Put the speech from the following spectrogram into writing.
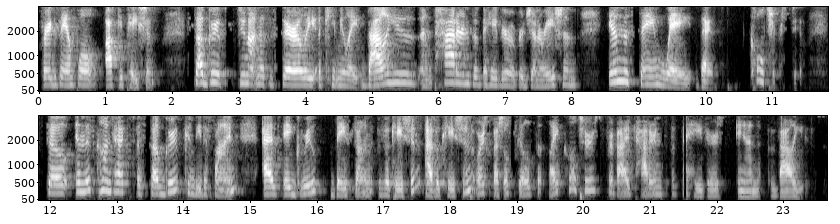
For example, occupation. Subgroups do not necessarily accumulate values and patterns of behavior over generations in the same way that cultures do. So in this context, a subgroup can be defined as a group based on vocation, avocation, or special skills that, like cultures, provide patterns of behaviors and values.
